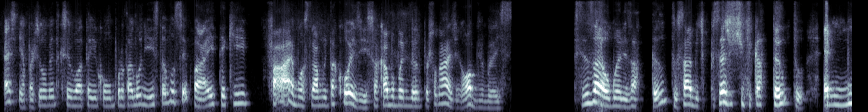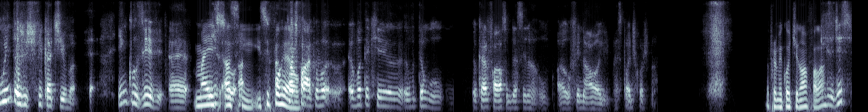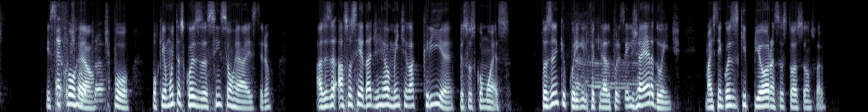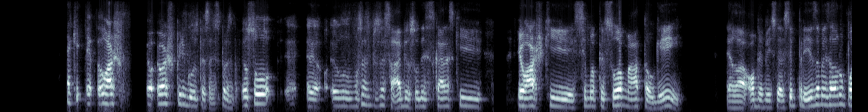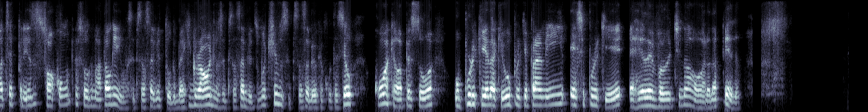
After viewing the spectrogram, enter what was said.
É assim, a partir do momento que você bota aí como protagonista, você vai ter que falar, mostrar muita coisa. Isso acaba humanizando o personagem, óbvio, mas precisa humanizar tanto, sabe? Tipo, precisa justificar tanto. É muita justificativa. É, inclusive, é, mas isso, assim, e se for real? Pode falar que eu vou, eu vou ter que. Eu vou ter um. Eu quero falar sobre assim, não, o final ali, mas pode continuar. É pra mim continuar a falar? O que você disse? E se é, for real? Pra... Tipo, porque muitas coisas assim são reais, entendeu? Às vezes a sociedade realmente ela cria pessoas como essa. Tô dizendo que o Coringa ele foi criado por isso, ele já era doente. Mas tem coisas que pioram essa situação, sabe? É que eu acho, eu, eu acho perigoso pensar nisso. Por exemplo, eu sou. É, é, eu, vocês, vocês sabem, eu sou desses caras que. Eu acho que se uma pessoa mata alguém, ela obviamente deve ser presa, mas ela não pode ser presa só como uma pessoa que mata alguém. Você precisa saber todo o background, você precisa saber dos motivos, você precisa saber o que aconteceu com aquela pessoa, o porquê daquilo, porque para mim esse porquê é relevante na hora da pena.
